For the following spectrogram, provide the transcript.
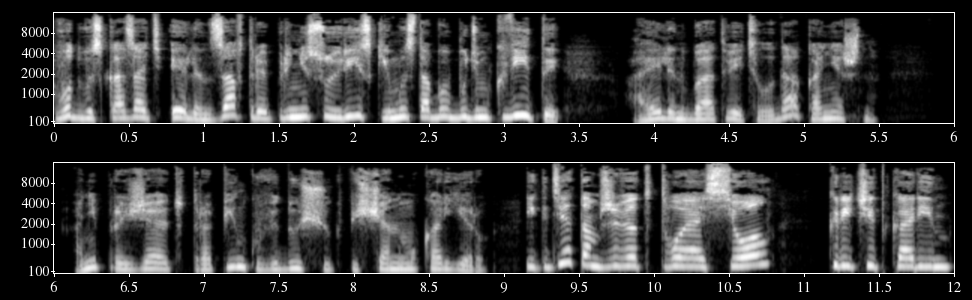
Вот бы сказать Эллен, завтра я принесу риски, и мы с тобой будем квиты. А Эллен бы ответила, да, конечно. Они проезжают тропинку, ведущую к песчаному карьеру. «И где там живет твой осел?» — кричит Карин.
